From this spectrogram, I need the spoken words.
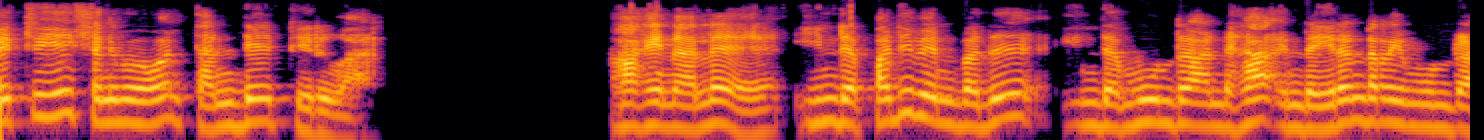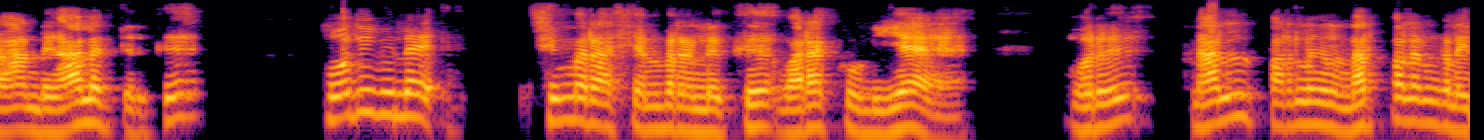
வெற்றியை சனி பகவான் தந்தே தீருவார். ஆகையினால இந்த பதிவு என்பது இந்த மூன்று ஆண்டு கா இந்த இரண்டரை மூன்று ஆண்டு காலத்திற்கு பொதுவில சிம்மராசி என்பவர்களுக்கு வரக்கூடிய ஒரு நல் பலன்கள் நற்பலன்களை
